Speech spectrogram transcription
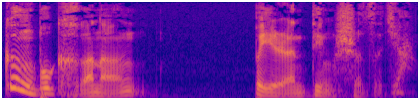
更不可能被人钉十字架，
